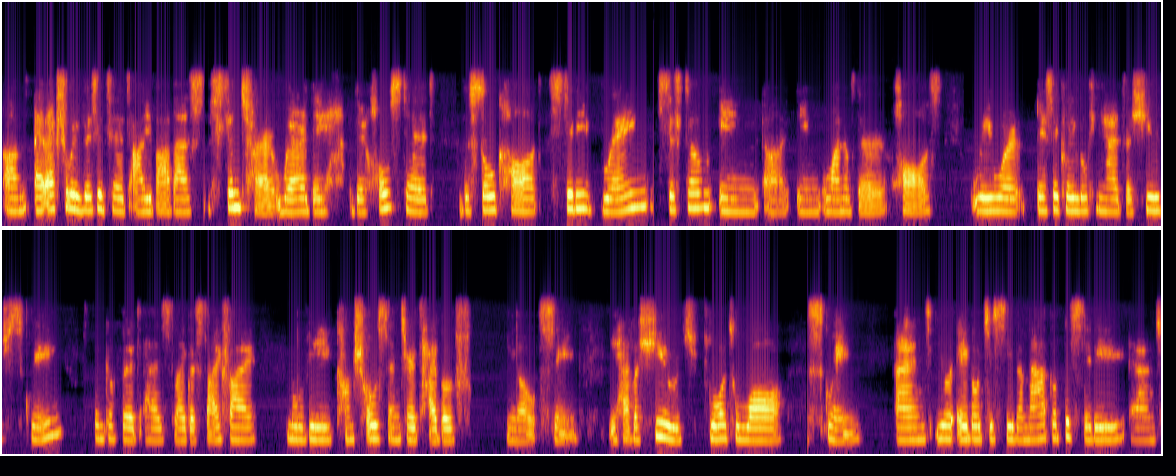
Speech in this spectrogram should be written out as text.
Um, I actually visited Alibaba's center where they they hosted the so-called city brain system in uh, in one of their halls we were basically looking at a huge screen. Think of it as like a sci-fi movie control center type of, you know, scene. You have a huge floor-to-wall screen, and you're able to see the map of the city, and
